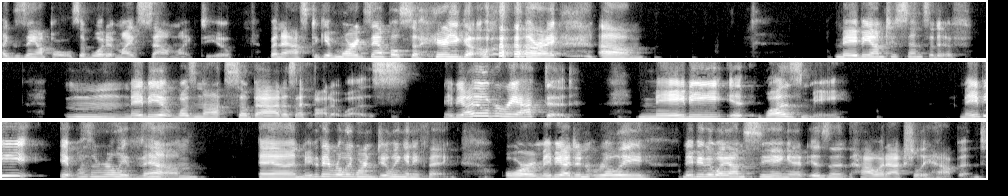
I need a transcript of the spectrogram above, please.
examples of what it might sound like to you. Been asked to give more examples so here you go all right? Um Maybe I'm too sensitive. Mm, maybe it was not so bad as I thought it was. Maybe I overreacted. Maybe it was me. Maybe it wasn't really them and maybe they really weren't doing anything. Or maybe I didn't really maybe the way I'm seeing it isn't how it actually happened.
